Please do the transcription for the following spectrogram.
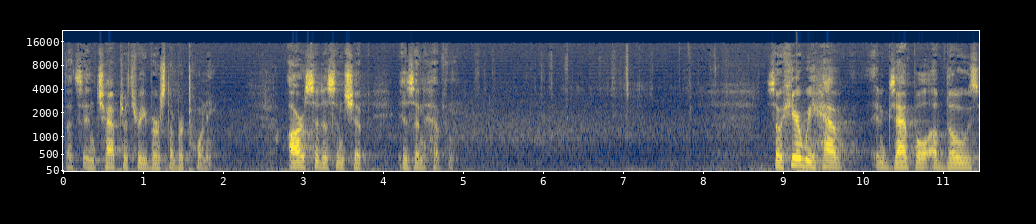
That's in chapter 3, verse number 20. Our citizenship is in heaven. So here we have an example of those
